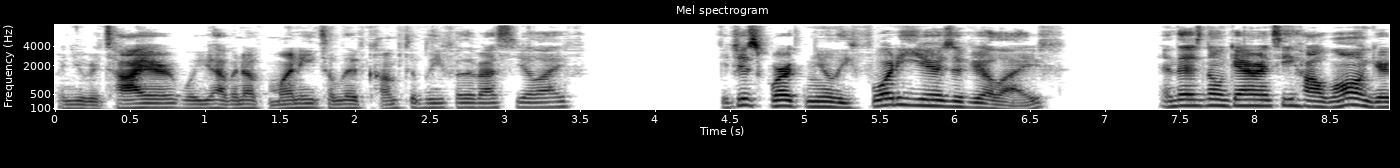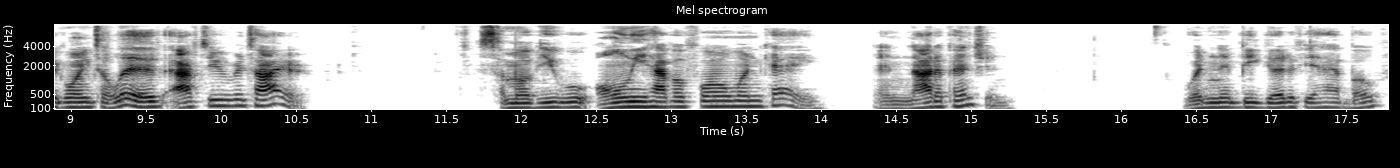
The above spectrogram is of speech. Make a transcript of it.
When you retire, will you have enough money to live comfortably for the rest of your life? You just worked nearly 40 years of your life and there's no guarantee how long you're going to live after you retire. Some of you will only have a 401k and not a pension. Wouldn't it be good if you had both?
